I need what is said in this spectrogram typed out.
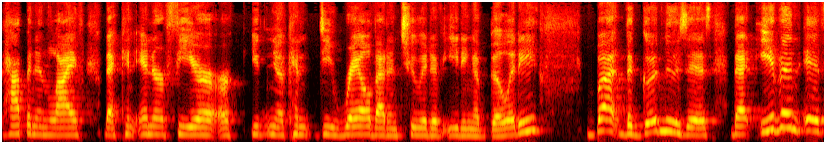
happen in life that can interfere or you know can derail that intuitive eating ability but the good news is that even if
